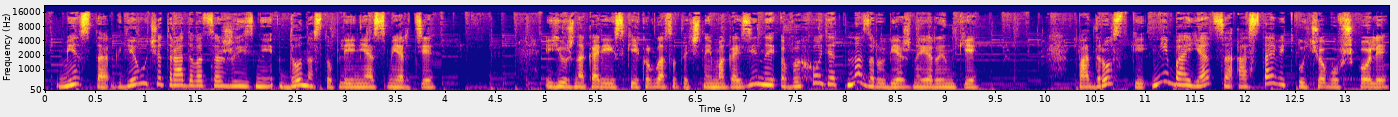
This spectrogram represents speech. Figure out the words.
– место, где учат радоваться жизни до наступления смерти. Южнокорейские круглосуточные магазины выходят на зарубежные рынки. Подростки не боятся оставить учебу в школе.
